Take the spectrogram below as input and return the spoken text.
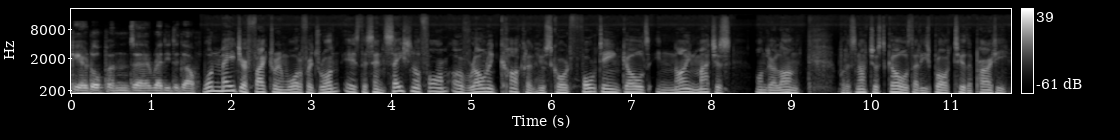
geared up and uh, ready to go. One major factor in Waterford's run is the sensational form of Ronan Coughlin, who scored 14 goals in nine matches under Long. But it's not just goals that he's brought to the party.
